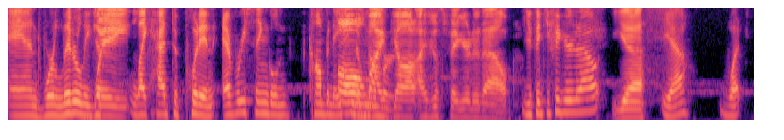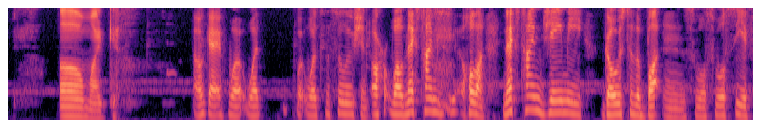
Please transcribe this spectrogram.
and were literally just Wait. like had to put in every single combination Oh of my numbers god! I just figured it out. you think you figured it out Yes. yeah what Oh my god. Okay, what what what- what's the solution? Or well, next time, hold on. Next time Jamie goes to the buttons, we'll we'll see if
